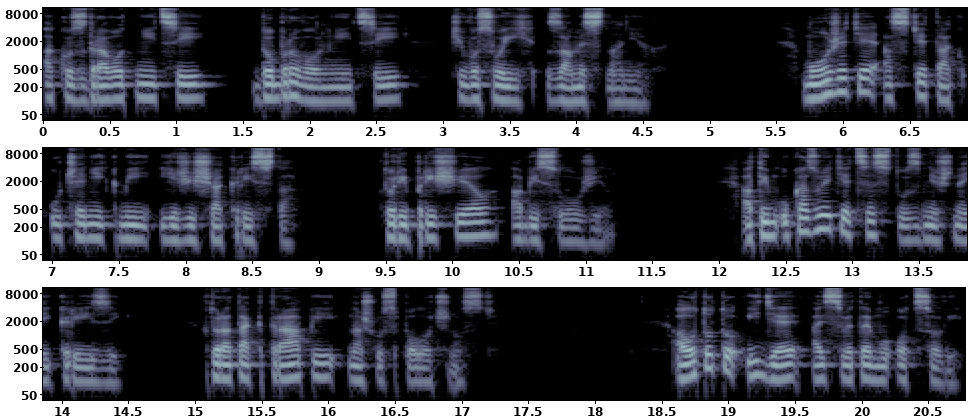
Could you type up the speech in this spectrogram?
ako zdravotníci, dobrovoľníci, či vo svojich zamestnaniach. Môžete a ste tak učeníkmi Ježiša Krista, ktorý prišiel, aby slúžil. A tým ukazujete cestu z dnešnej krízy, ktorá tak trápi našu spoločnosť. A o toto ide aj Svetému Otcovi,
